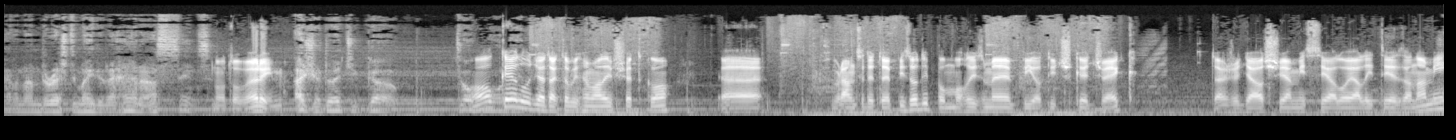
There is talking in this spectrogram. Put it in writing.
Haven't underestimated a Hanar since. No to verím. I should let you go. OK ľudia, tak to by sme mali všetko. E, v rámci tejto epizódy pomohli sme biotičke Jack. Takže ďalšia misia lojality je za nami.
